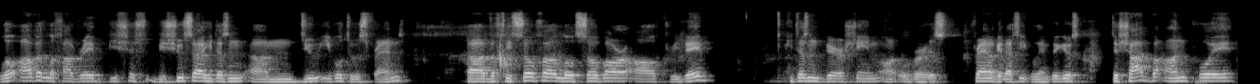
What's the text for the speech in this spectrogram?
Lo avad lechavre bishusa. He doesn't um, do evil to his friend. Uh, V'chisofa lo sovar al krive. He doesn't bear shame over his friend. Okay, that's equally ambiguous. Deshat ba'anpoi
